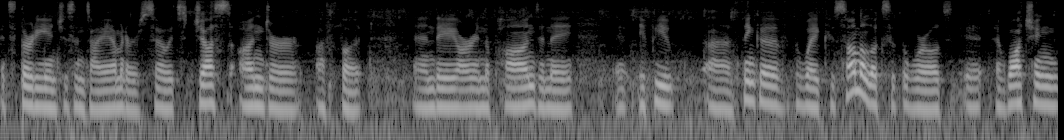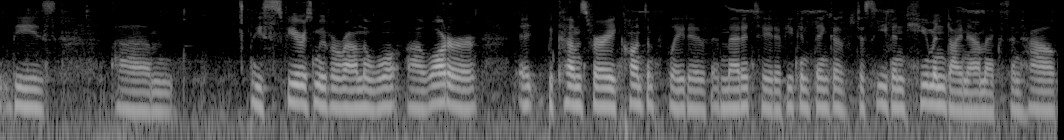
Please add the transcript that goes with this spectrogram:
it's 30 inches in diameter, so it's just under a foot, and they are in the pond. And they, if you uh, think of the way Kusama looks at the world, it, and watching these um, these spheres move around the wa- uh, water, it becomes very contemplative and meditative. You can think of just even human dynamics and how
